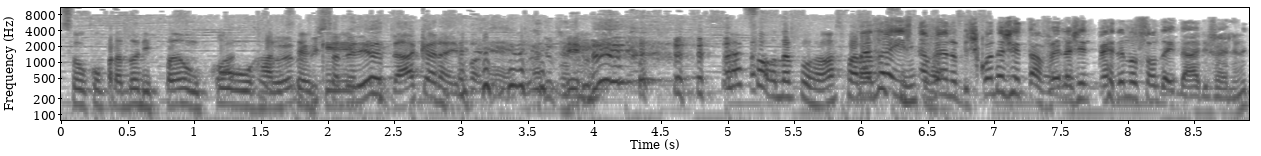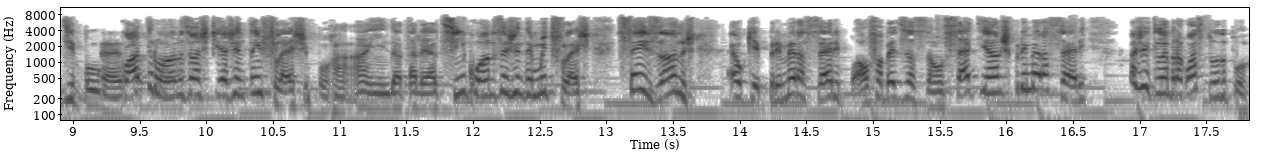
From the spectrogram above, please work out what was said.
sou comprador de pão, porra, não sei o o bicho quê. saberia andar, caralho. É foda, porra. Umas Mas paradas é isso, assim, tá vendo, bicho? Quando a gente tá velho, a gente perde a noção da idade, velho. Tipo, É, quatro total. anos eu acho que a gente tem flash, porra, ainda, tá ligado? Cinco anos a gente tem muito flash. Seis anos é o quê? Primeira série, pô, alfabetização. Sete anos, primeira série. A gente lembra quase tudo, pô.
